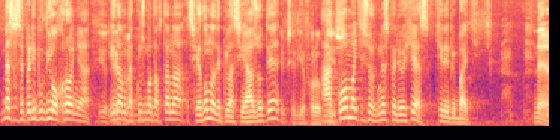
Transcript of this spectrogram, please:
μέσα σε περίπου δύο χρόνια Δύο-τρία είδαμε τα χρόνια. κρούσματα αυτά να, σχεδόν να διπλασιάζονται Υπήρξε διαφοροποίηση. ακόμα και σε ορεινές περιοχές κύριε Μπιμπάκη. Ναι.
